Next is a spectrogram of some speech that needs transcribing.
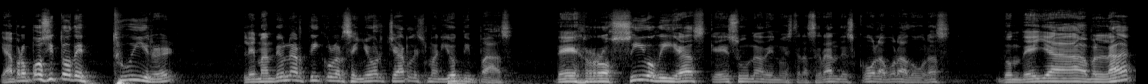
Y a propósito de Twitter, le mandé un artículo al señor Charles Mariotti Paz de Rocío Díaz, que es una de nuestras grandes colaboradoras, donde ella habla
